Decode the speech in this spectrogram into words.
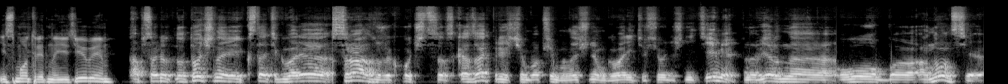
и смотрит на YouTube. Абсолютно точно. И, кстати говоря, сразу же хочется сказать, прежде чем вообще мы начнем говорить о сегодняшней теме, наверное, об анонсе.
